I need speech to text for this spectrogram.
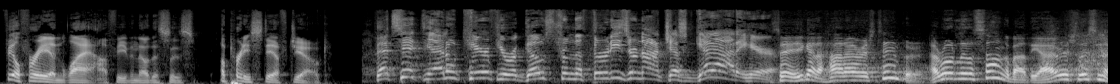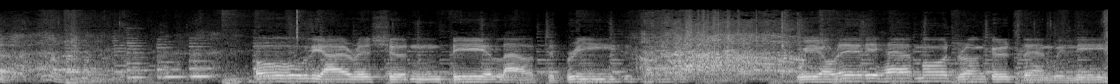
feel free and laugh, even though this is a pretty stiff joke. That's it. I don't care if you're a ghost from the 30s or not. Just get out of here. Say, you got a hot Irish temper. I wrote a little song about the Irish. Listen up. Oh, the Irish shouldn't be allowed to breed. We already have more drunkards than we need.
